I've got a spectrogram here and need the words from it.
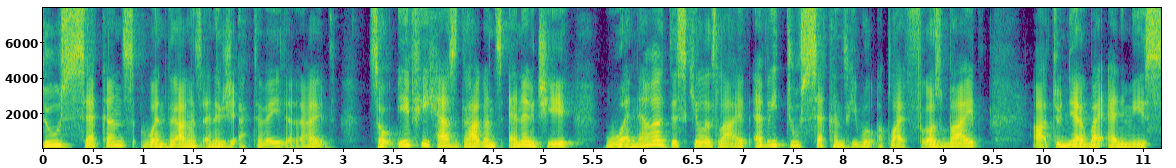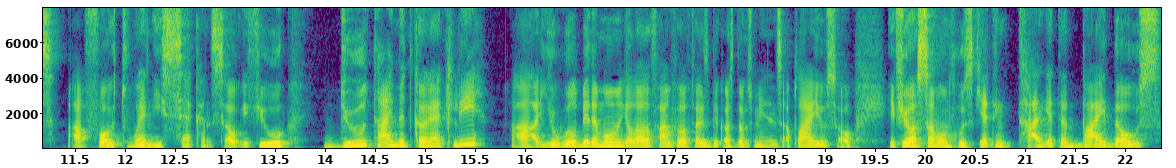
two seconds when Dragon's Energy activated, right? So if he has Dragon's Energy, Whenever this skill is live, every 2 seconds he will apply Frostbite uh, to nearby enemies uh, for 20 seconds. So if you do time it correctly, uh, you will be removing a lot of harmful effects because those minions apply you. So if you are someone who's getting targeted by those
